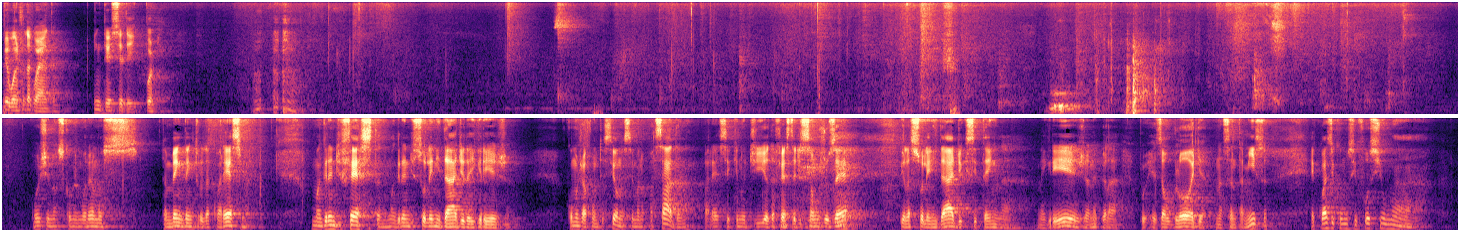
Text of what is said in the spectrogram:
meu anjo da guarda, intercedei por mim. Hoje nós comemoramos também dentro da Quaresma uma grande festa, uma grande solenidade da Igreja, como já aconteceu na semana passada. Né? Parece que no dia da festa de São José, pela solenidade que se tem na, na Igreja, né? pela por rezar o Glória na Santa Missa, é quase como se fosse uma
